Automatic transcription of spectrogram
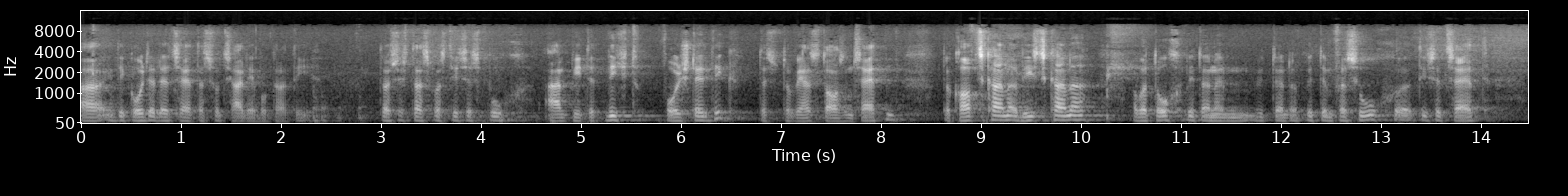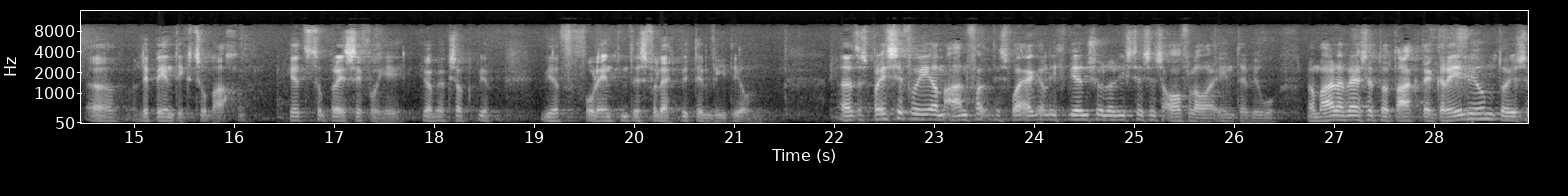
äh, in die goldene Zeit der Sozialdemokratie. Das ist das, was dieses Buch anbietet. Nicht vollständig, das, da wären es tausend Seiten, da kauft es keiner, liest es keiner, aber doch mit, einem, mit, einer, mit dem Versuch, äh, diese Zeit äh, lebendig zu machen. Jetzt zum Pressefoyer. Wir haben ja gesagt, wir, wir vollenden das vielleicht mit dem Video. Äh, das Pressefoyer am Anfang, das war eigentlich wie ein journalistisches Auflauerinterview. Normalerweise, da tagt ein Gremium, da ist,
